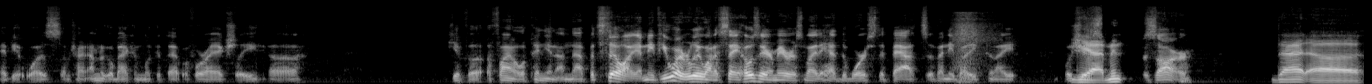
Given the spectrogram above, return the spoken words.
maybe it was. I'm trying. I'm gonna go back and look at that before I actually uh, give a, a, final opinion on that. But still, I, I mean, if you really want to say Jose Ramirez might have had the worst at bats of anybody tonight, which yeah, I mean, bizarre. That uh,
